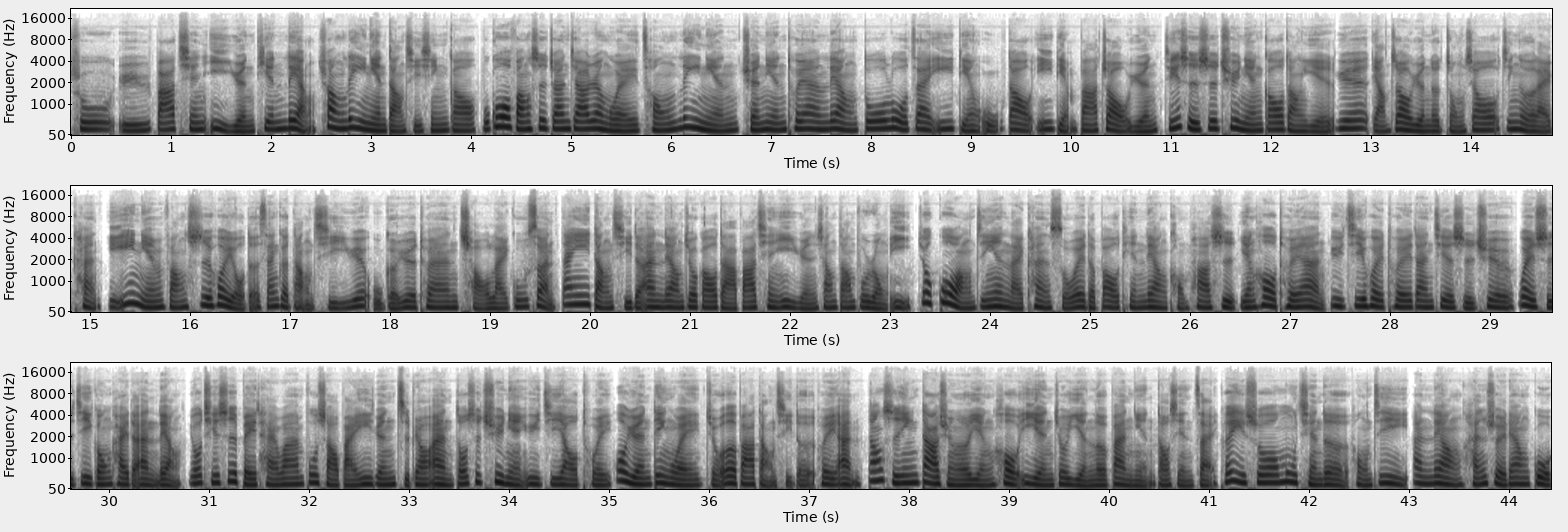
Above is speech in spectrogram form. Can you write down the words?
出逾八千亿元天量，创历年档期新高。不过，房市专家认为，从历年全年推案量多落在一点五到一点八兆元，即使是去年高档也约两兆元的总销金额来看，以一年房市会有的三个档期约五个月推案潮来估算，单一档期的案量就高达八千亿元，相当不容易。就过往经验来看，所谓的爆天量，恐怕是延后推案，预计会推，但届时却未实际公开的案量。尤其是北台湾不少百亿元指标案，都是去年预计要推或原定为九二八档期的推案，当时因大选而延后，一延就延了半年，到现在可以说目前的统计案量含水量过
